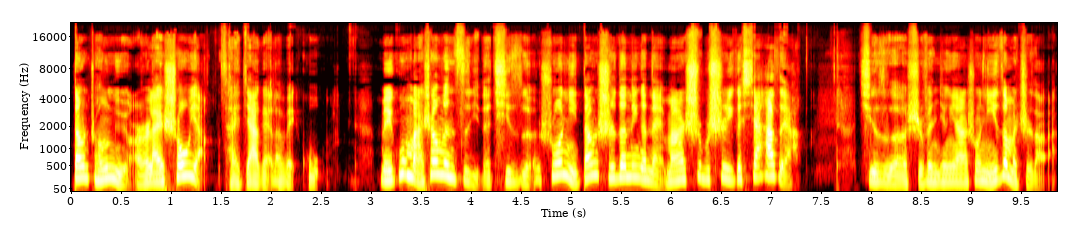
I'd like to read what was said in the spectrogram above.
当成女儿来收养，才嫁给了韦固。韦固马上问自己的妻子说：“你当时的那个奶妈是不是一个瞎子呀？”妻子十分惊讶说：“你怎么知道的？”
